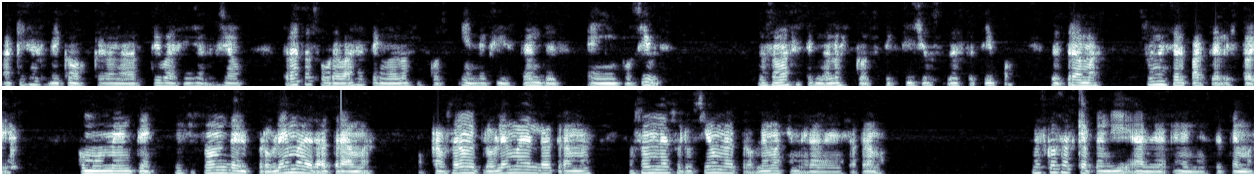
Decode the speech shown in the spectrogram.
Aquí se explicó que la narrativa de ciencia ficción trata sobre avances tecnológicos inexistentes e imposibles los avances tecnológicos ficticios de este tipo de trama suelen ser parte de la historia. Comúnmente, estos son del problema de la trama, o causaron el problema de la trama, o son la solución al problema general de esa trama. Las cosas que aprendí en este tema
